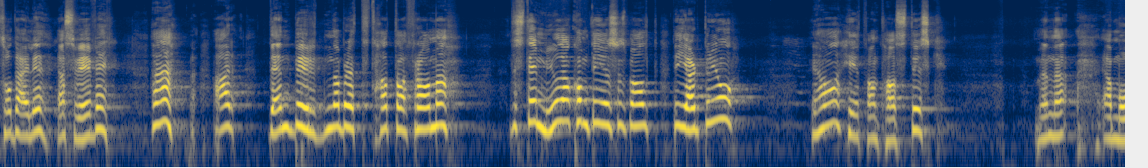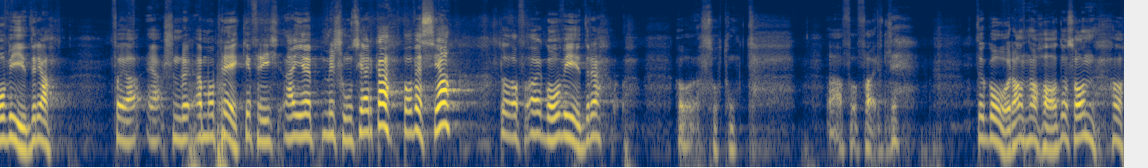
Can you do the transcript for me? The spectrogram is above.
så deilig. Jeg svever. Hæ? Er den byrden har blitt tatt fra meg? Det stemmer jo, det har kommet til Jesus med alt. Det hjelper jo. Ja, helt fantastisk. Men eh, jeg må videre, ja. For jeg, jeg, jeg må preke fri, nei, Misjonskirka på vestsida. Så da får jeg gå videre. Å, så tungt. Det er forferdelig. Det går an å ha det sånn. Å,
